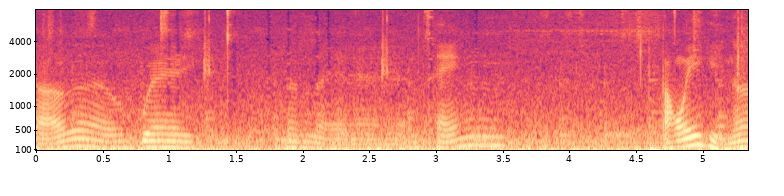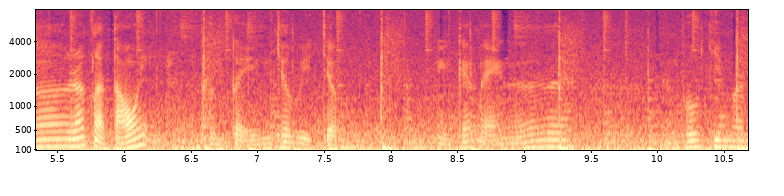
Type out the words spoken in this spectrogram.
ở ờ, quê. Nên là ánh sáng tối thì nó rất là tối, thuận tiện cho việc chụp. Thì các bạn ở thành phố Hồ Chí Minh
